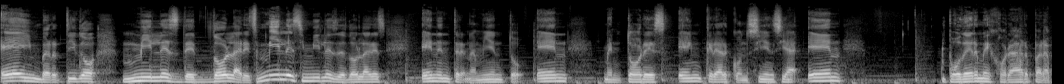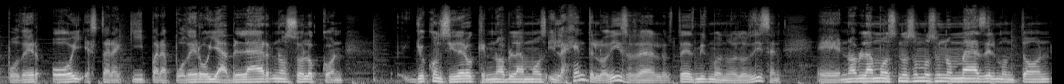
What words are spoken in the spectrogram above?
he invertido miles de dólares, miles y miles de dólares en entrenamiento, en mentores, en crear conciencia, en poder mejorar para poder hoy estar aquí, para poder hoy hablar no solo con yo considero que no hablamos, y la gente lo dice, o sea, ustedes mismos nos lo dicen, eh, no hablamos, no somos uno más del montón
